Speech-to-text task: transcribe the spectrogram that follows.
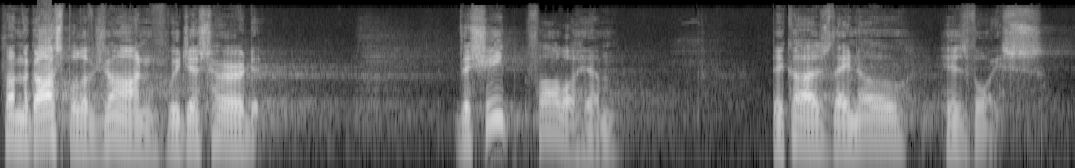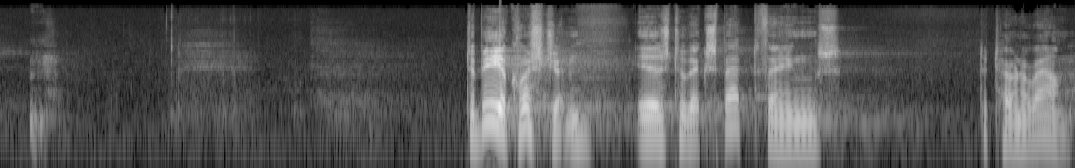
From the Gospel of John, we just heard the sheep follow him because they know his voice. To be a Christian is to expect things to turn around.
